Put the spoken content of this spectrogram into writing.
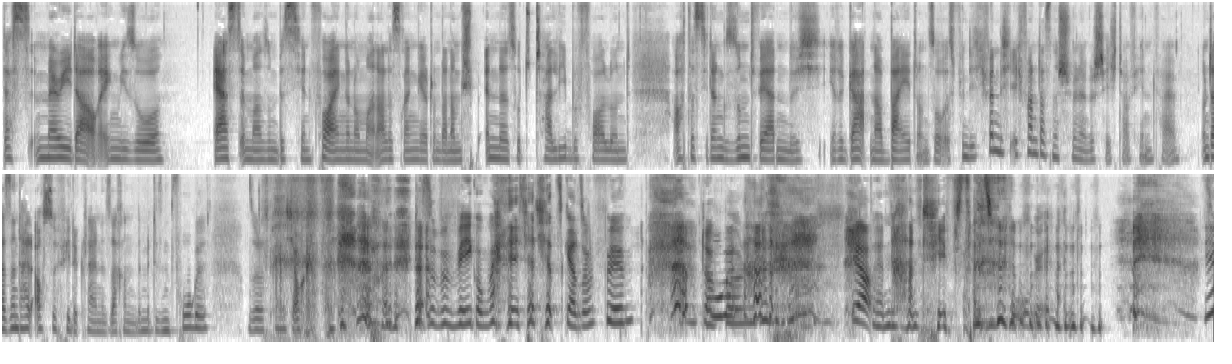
dass Mary da auch irgendwie so erst immer so ein bisschen voreingenommen an alles rangeht und dann am Ende so total liebevoll und auch, dass die dann gesund werden durch ihre Gartenarbeit und so. Das finde ich, finde ich, ich fand das eine schöne Geschichte auf jeden Fall. Und da sind halt auch so viele kleine Sachen mit diesem Vogel und so, das finde ich auch Diese Bewegung, weil ich hätte jetzt gerne so einen Film davon. Ja. Deine Hand hebst als Vogel.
